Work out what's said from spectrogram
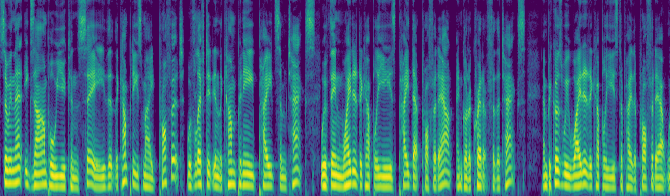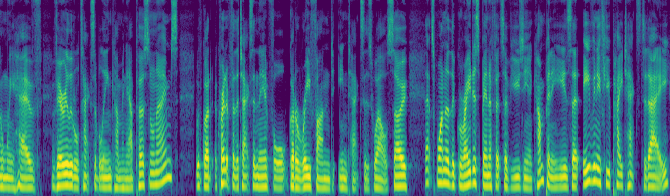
So in that example, you can see that the company's made profit. We've left it in the company, paid some tax. We've then waited a couple of years, paid that profit profit out and got a credit for the tax. And because we waited a couple of years to pay the profit out when we have very little taxable income in our personal names, we've got a credit for the tax and therefore got a refund in tax as well. So that's one of the greatest benefits of using a company is that even if you pay tax today,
